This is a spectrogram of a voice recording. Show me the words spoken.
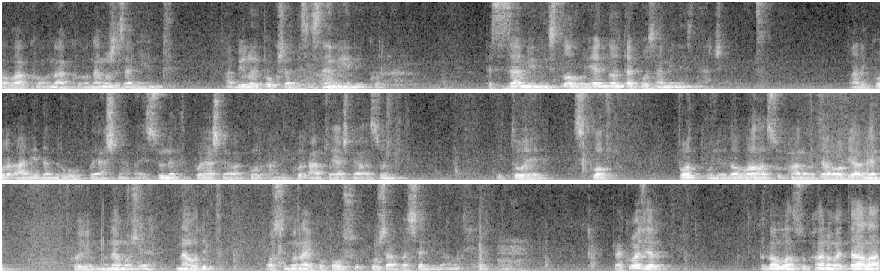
ovako, onako, ne može zamijeniti. A bilo je pokušaj da se zamijeni Kur'an. Da se zamijeni slovo jedno i tako zamijeni znači. Ali Kur'an jedan drugog pojašnjava i sunet pojašnjava Kur'an i Kur'an pojašnjava sunet. I to je sklop potpuni od Allaha subhanahu wa ta'ala objavljen koji mu ne može nauditi osim onaj ko kuša pa sebi naudi. Također, kad Allah subhanahu wa ta'ala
